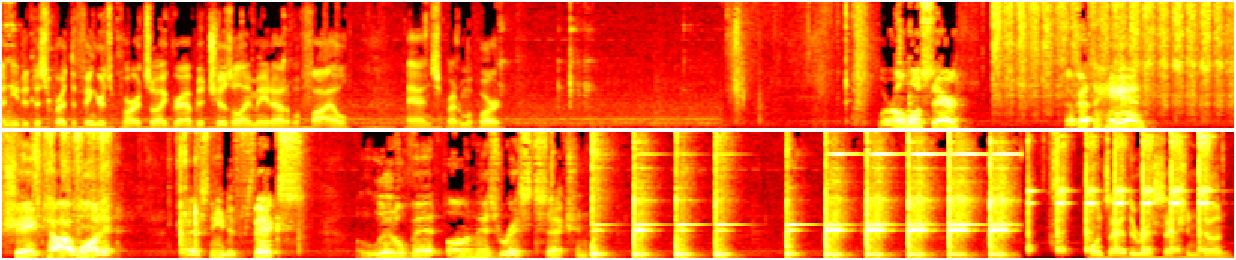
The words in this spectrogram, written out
I needed to spread the fingers apart, so I grabbed a chisel I made out of a file and spread them apart. We're almost there. I've got the hand shaped how I want it. I just need to fix a little bit on this wrist section. Once I had the wrist section done,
